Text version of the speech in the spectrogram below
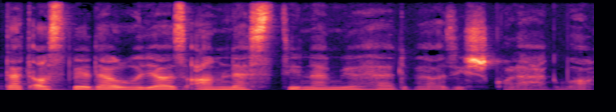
Tehát azt például, hogy az amnesty nem jöhet be az iskolákba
